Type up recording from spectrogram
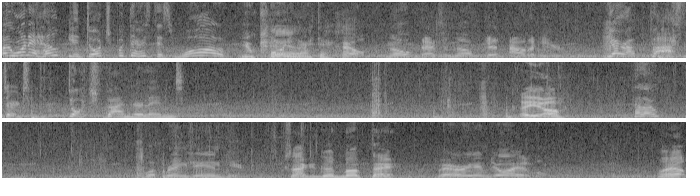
I want to help you, Dutch, but there's this wall. You can't Morning, Arthur. help. No, that's enough. Get out of here. You're a bastard, Dutch van der Linde. Hey, y'all. Hello? What brings you in here? Looks like a good book there. Very enjoyable. Well,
